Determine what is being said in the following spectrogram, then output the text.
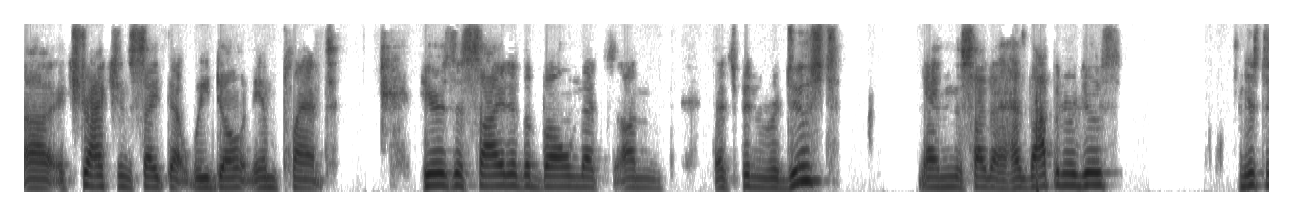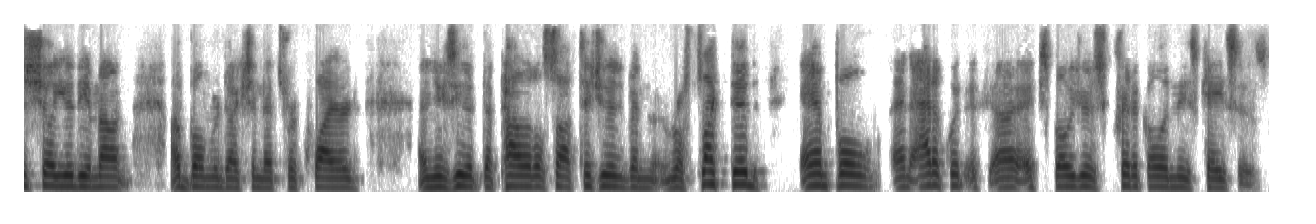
uh, extraction site that we don't implant. Here's the side of the bone that's on that's been reduced, and the side that has not been reduced, just to show you the amount of bone reduction that's required and you see that the palatal soft tissue has been reflected, ample and adequate uh, exposure is critical in these cases.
